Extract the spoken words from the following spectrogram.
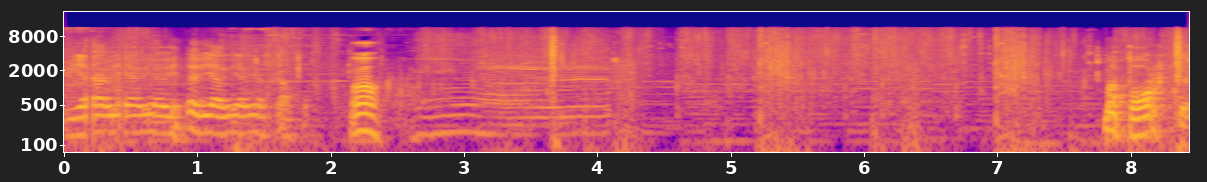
Via, via, via, via, via, via, via, scappo. Oh, Ma porca.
